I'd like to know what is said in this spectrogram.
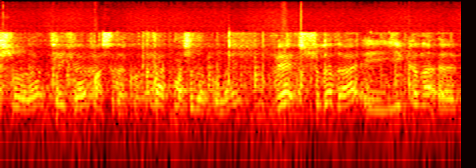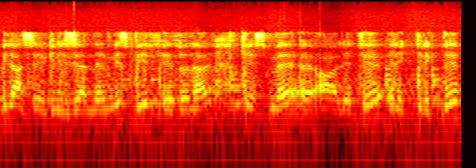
Sonra tekrar Yapması da kolay. takması da kolay. Ve suda da e, yıkanabilen sevgili izleyenlerimiz bir e, döner kesme e, aleti elektrikli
